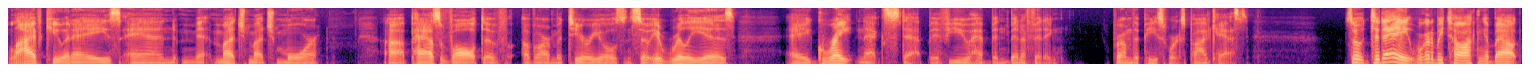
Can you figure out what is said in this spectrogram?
live Q and A's, and much, much more. Uh, past vault of of our materials, and so it really is a great next step if you have been benefiting from the Peaceworks podcast. So today we're going to be talking about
